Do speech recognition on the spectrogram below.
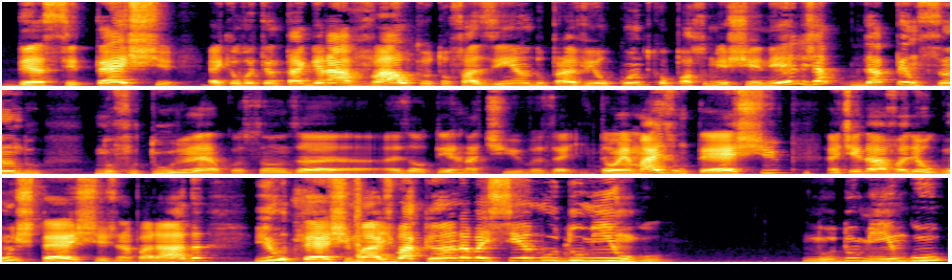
desse teste é que eu vou tentar gravar o que eu estou fazendo para ver o quanto que eu posso mexer nele, já, já pensando no futuro, né? Quais são as, as alternativas aí. Então é mais um teste. A gente ainda vai fazer alguns testes na parada. E o teste mais bacana vai ser no domingo. No domingo,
